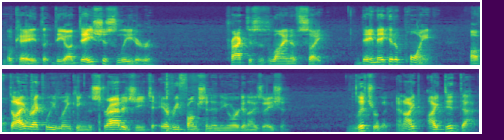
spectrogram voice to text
Mm-hmm. Okay, the, the audacious leader practices line of sight they make it a point of directly linking the strategy to every function in the organization. Literally. And I, I did that.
